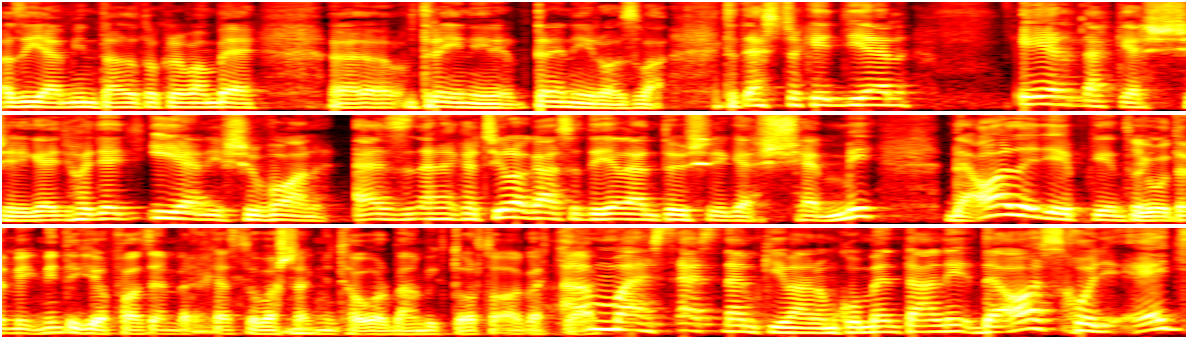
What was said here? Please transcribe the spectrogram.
az ilyen mintázatokra van be uh, trénírozva. Tehát ez csak egy ilyen, érdekesség, egy, hogy egy ilyen is van. Ez ennek a csillagászati jelentősége semmi, de az egyébként... Jó, hogy... de még mindig jobb, ha az emberek ezt olvassák, mint ha Orbán Viktort hallgatják. Ám, ezt, ezt nem kívánom kommentálni, de az, hogy egy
